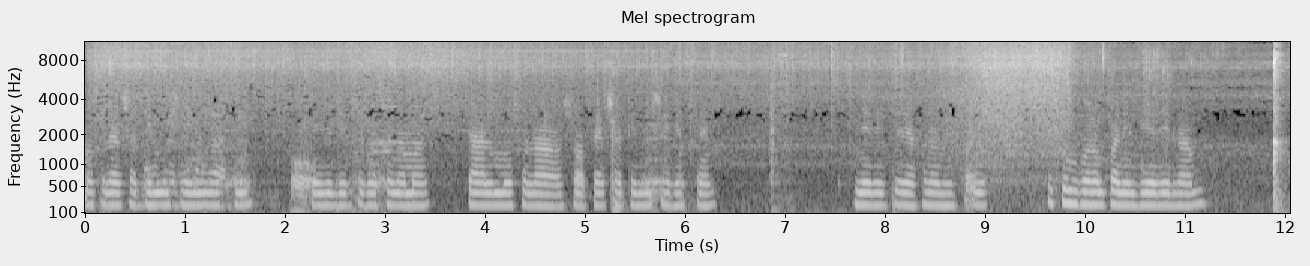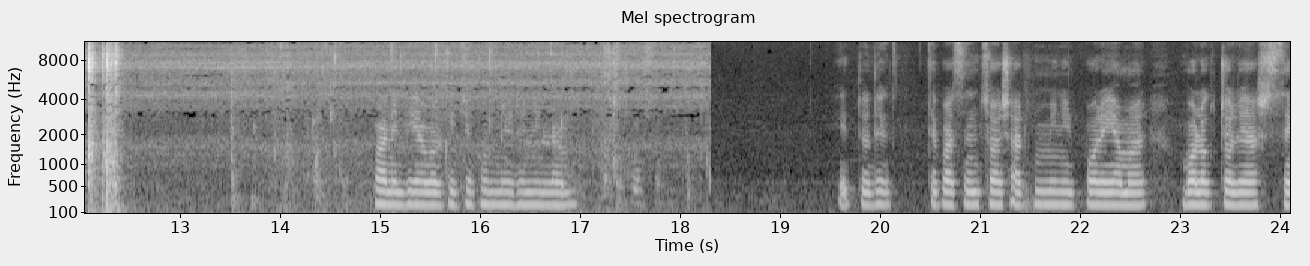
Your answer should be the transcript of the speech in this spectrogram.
মশলা একসাথে মিশিয়ে নিয়েছি। এই যে দেখতে পাচ্ছেন আমার চাল মশলা সব একসাথে মিশে গেছে। নেড়েছে এখন আমি কুসুম গরম পানি দিয়ে দিলাম। পানি দিয়ে আবার কিছুক্ষণ নেড়ে নিলাম। এই তো দেখতে পাচ্ছেন ছয় সাত মিনিট পরে আমার বলক চলে আসছে।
